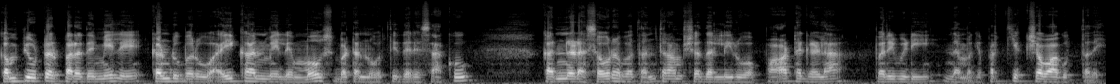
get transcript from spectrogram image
ಕಂಪ್ಯೂಟರ್ ಪರದೆ ಮೇಲೆ ಕಂಡುಬರುವ ಐಕಾನ್ ಮೇಲೆ ಮೌಸ್ ಬಟನ್ ಒತ್ತಿದರೆ ಸಾಕು. ಕನ್ನಡ ಸೌರಭ ತಂತ್ರಾಂಶದಲ್ಲಿರುವ ಪಾಠಗಳ ಪರಿವಿಡಿ ನಮಗೆ ಪ್ರತ್ಯಕ್ಷವಾಗುತ್ತದೆ.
